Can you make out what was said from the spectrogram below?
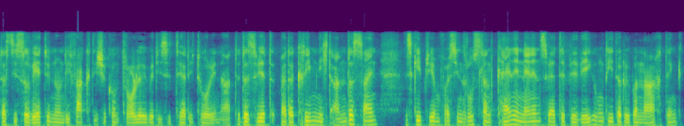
dass die Sowjetunion die faktische Kontrolle über diese Territorien hatte. Das wird bei der Krim nicht anders sein. Es gibt jedenfalls in Russland keine nennenswerte Bewegung, die darüber nachdenkt,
